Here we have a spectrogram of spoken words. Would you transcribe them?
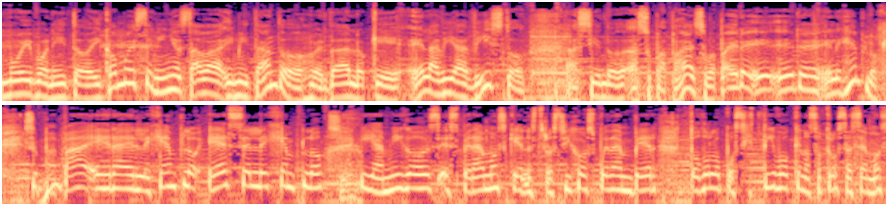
Muy bonito. Y cómo este niño estaba imitando, ¿verdad? Lo que él había visto haciendo a su papá. Su papá era, era el ejemplo. Su papá era el ejemplo, es el ejemplo. Sí. Y amigos, esperamos que nuestros hijos puedan ver todo lo positivo que nosotros hacemos.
